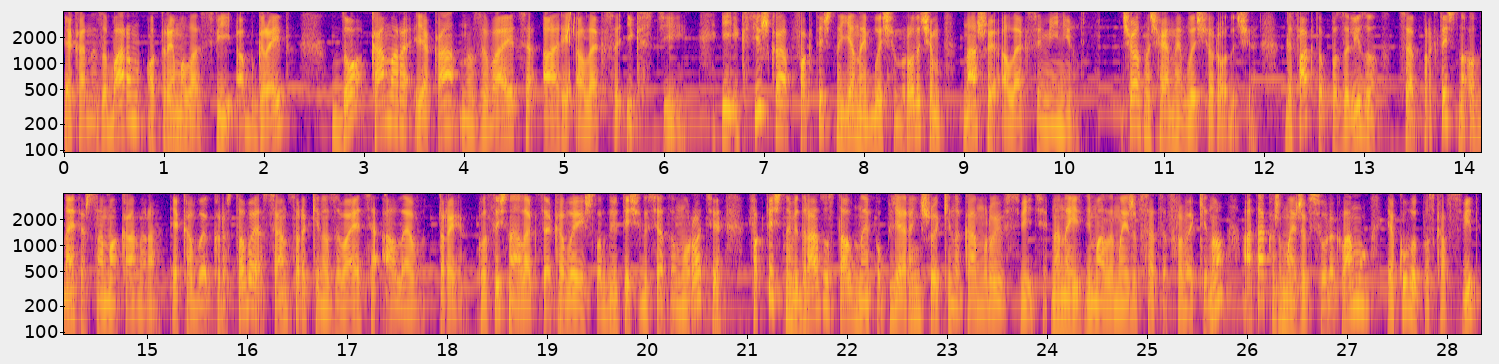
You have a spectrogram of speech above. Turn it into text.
яка незабаром отримала свій апгрейд до камери, яка називається Arri Alexa XT. І XT фактично є найближчим родичем нашої Alexa Mini. Що означає найближчі родичі? Де-факто по залізу це практично одна й та ж сама камера, яка використовує сенсор, який називається Alev 3. Класична Alexa, яка вийшла в 2010 році, фактично відразу стала найпопулярнішою кінокамерою в світі. На неї знімали майже все цифрове кіно, а також майже всю рекламу, яку випускав світ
